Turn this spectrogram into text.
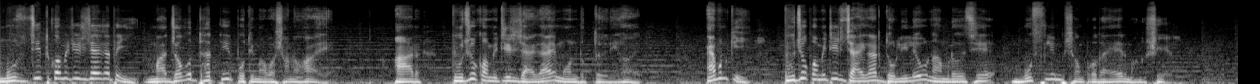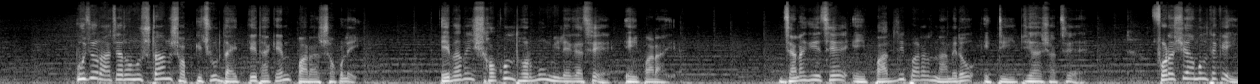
মসজিদ কমিটির জায়গাতেই মা জগদ্ধাত্রীর প্রতিমা বসানো হয়। আর পুজো কমিটির জায়গায় মণ্ডপ তৈরি হয়। এমনকি পুজো কমিটির জায়গার দলিলেও নাম রয়েছে মুসলিম সম্প্রদায়ের মানুষের। পুজোর আচার অনুষ্ঠান সবকিছুর দায়িত্বে থাকেন পাড়ার সকলেই। এভাবেই সকল ধর্ম মিলে গেছে এই পাড়ায়। জানা গিয়েছে এই পাদ্রি পাড়ার নামেরও একটি ইতিহাস আছে। ফরাসি আমল থেকেই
